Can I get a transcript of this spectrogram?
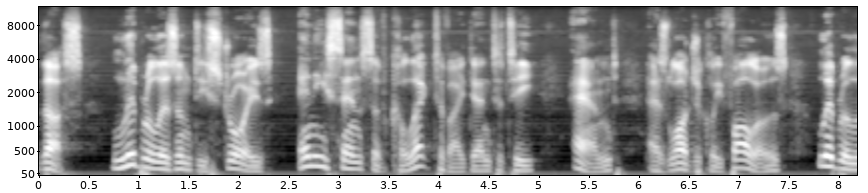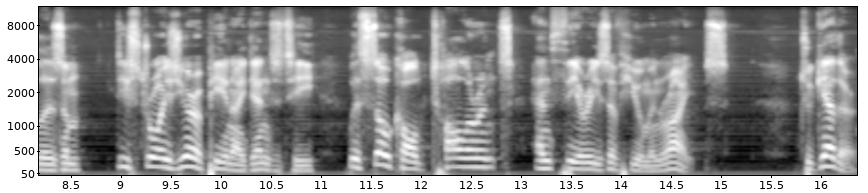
Thus, liberalism destroys any sense of collective identity and, as logically follows, liberalism destroys European identity with so called tolerance and theories of human rights. Together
